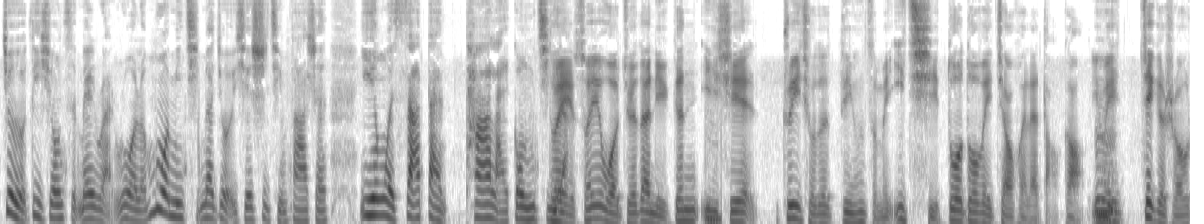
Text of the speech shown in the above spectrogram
就有弟兄姊妹软弱了，莫名其妙就有一些事情发生，因为撒旦他来攻击、啊。对，所以我觉得你跟一些追求的弟兄姊妹一起多多为教会来祷告，因为这个时候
